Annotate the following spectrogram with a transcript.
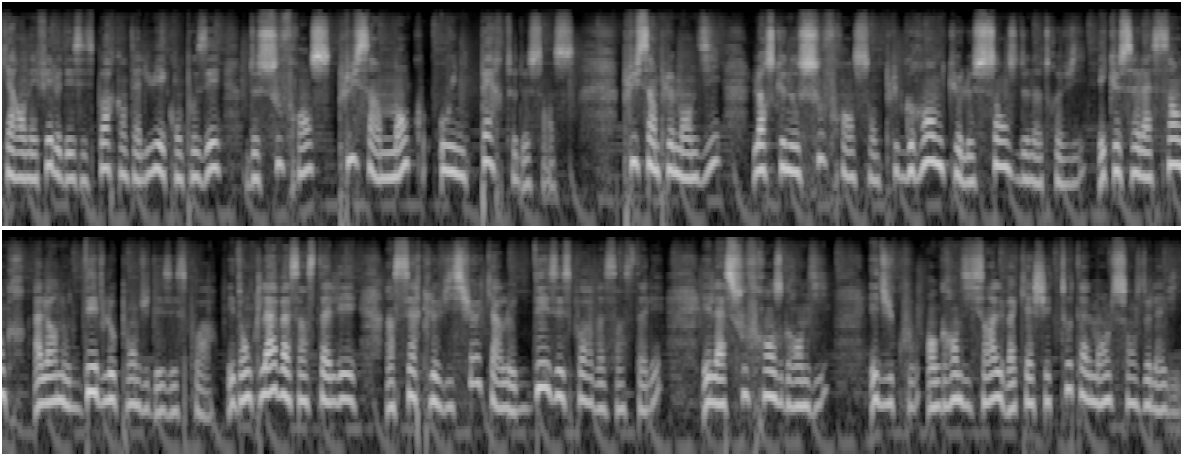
Car en effet, le désespoir, quant à lui, est composé de souffrance plus un manque ou une perte de sens. Plus simplement dit, lorsque nos souffrances sont plus grandes que le sens de notre vie et que cela s'ancre, alors nous développons du désespoir. Et donc là va s'installer un cercle vicieux car le désespoir va s'installer et la souffrance grandit et du coup, en grandissant, elle va cacher totalement le sens de la vie.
